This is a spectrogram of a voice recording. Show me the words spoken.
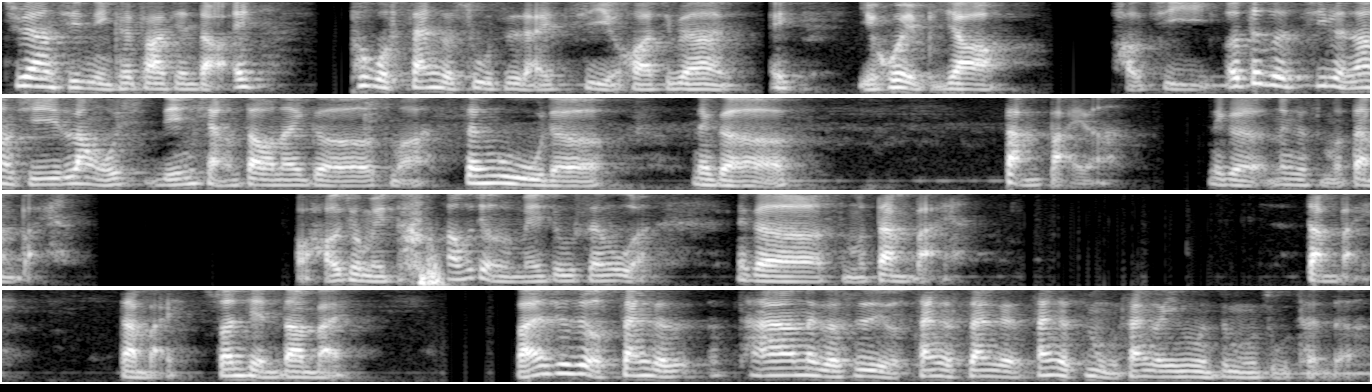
基本上其实你可以发现到，哎，透过三个数字来记的话，基本上哎也会比较好记忆。而这个基本上其实让我联想到那个什么生物的那个蛋白嘛，那个那个什么蛋白啊？哦，好久没读，好久没读生物啊，那个什么蛋白？蛋白，蛋白，酸碱蛋白，反正就是有三个，它那个是有三个三个三个字母，三个英文字母组成的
